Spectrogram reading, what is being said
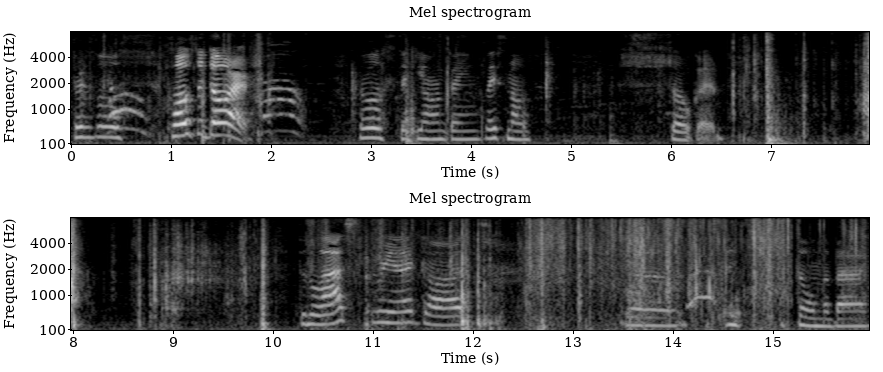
There's a little... Close the door! The little sticky on things. They smell so good. The last three I got was, it's still in the bag,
